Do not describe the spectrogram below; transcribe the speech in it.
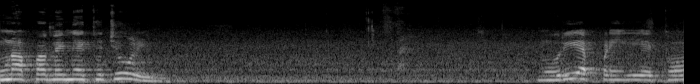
ਹੁਣ ਆਪਾਂ ਲੈਨੇ ਇੱਥੋਂ ਝੋਲੀ। ਮੂਰੀ ਆਪਣੀ ਜੀ ਇੱਥੋਂ।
